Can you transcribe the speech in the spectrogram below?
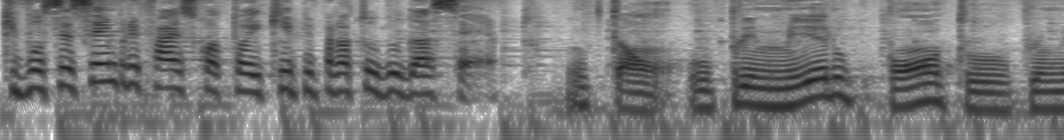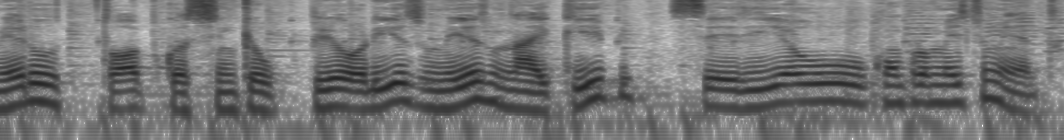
que você sempre faz com a tua equipe para tudo dar certo? Então, o primeiro ponto, o primeiro tópico assim que eu priorizo mesmo na equipe seria o comprometimento.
